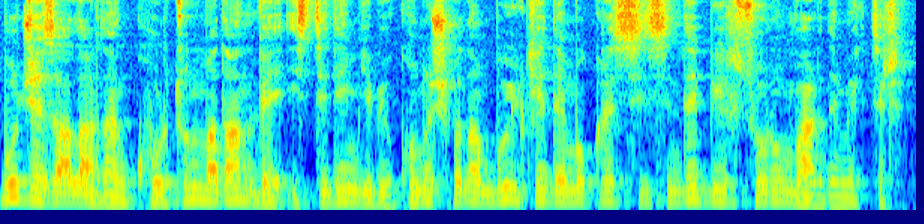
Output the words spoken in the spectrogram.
Bu cezalardan kurtulmadan ve istediğim gibi konuşmadan bu ülke demokrasisinde bir sorun var demektir.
